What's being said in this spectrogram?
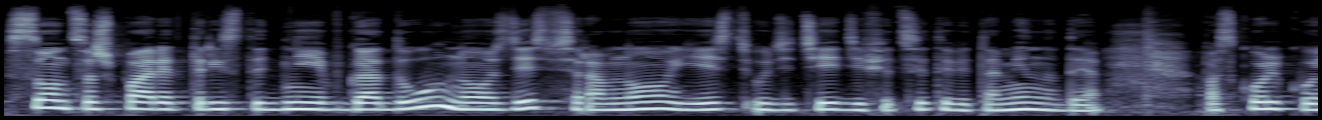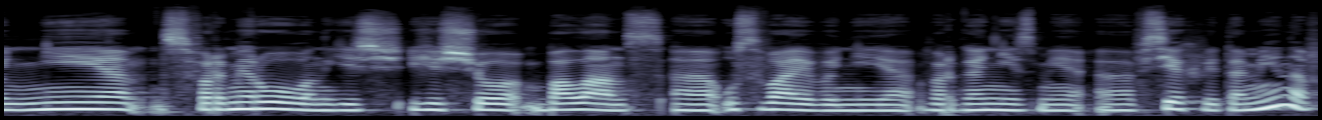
солнце шпарит 300 дней в году, но здесь все равно есть у детей дефициты витамина D, поскольку не сформирован еще баланс э, усваивания в организме э, всех витаминов,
